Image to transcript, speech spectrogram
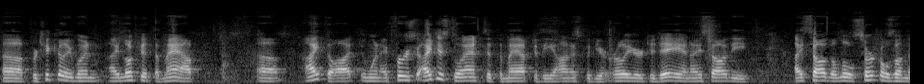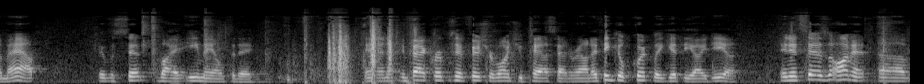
uh, particularly when I looked at the map. Uh, I thought, when I first, I just glanced at the map, to be honest with you, earlier today, and I saw the, I saw the little circles on the map. It was sent via email today. And uh, in fact, Representative Fischer, why don't you pass that around? I think you'll quickly get the idea. And it says on it, uh,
